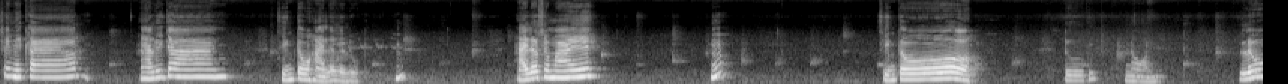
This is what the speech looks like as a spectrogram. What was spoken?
ใช่ไหมครับ หายหรือยังสิงโตหายแล้วเหรอลูกหายแล้วใช่ไหมหสิงโต ดูที่นอนรู้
